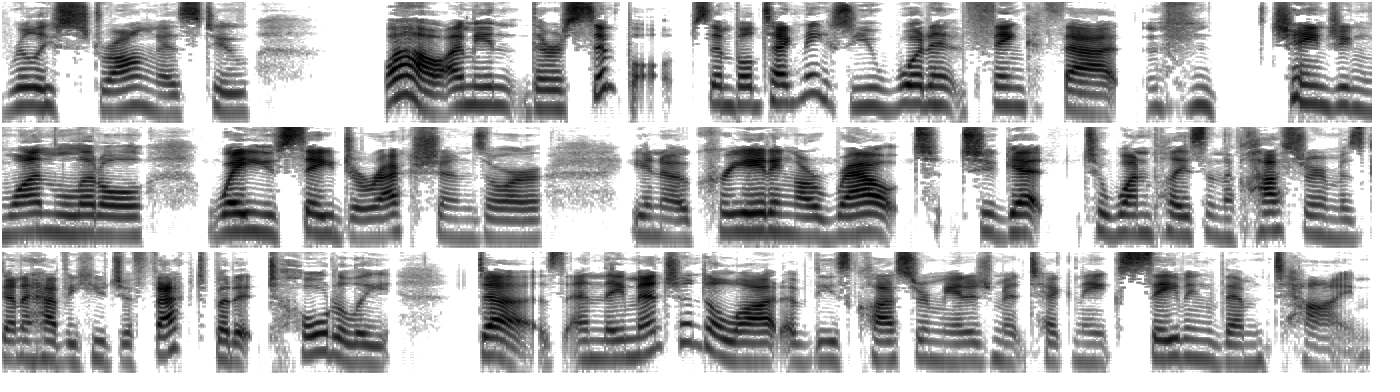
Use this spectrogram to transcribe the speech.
really strong as to wow, I mean, they're simple, simple techniques. You wouldn't think that changing one little way you say directions or you know creating a route to get to one place in the classroom is going to have a huge effect but it totally does and they mentioned a lot of these classroom management techniques saving them time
